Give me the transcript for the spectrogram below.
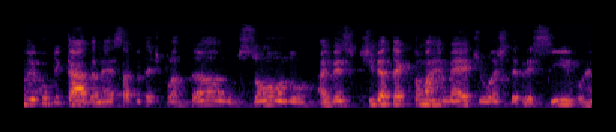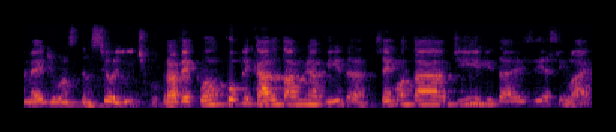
meio complicadas, né? Essa vida de plantão, sono. Às vezes tive até que tomar remédio antidepressivo, remédio ansiolítico, para ver quão complicado estava a minha vida, sem contar dívidas e assim vai.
